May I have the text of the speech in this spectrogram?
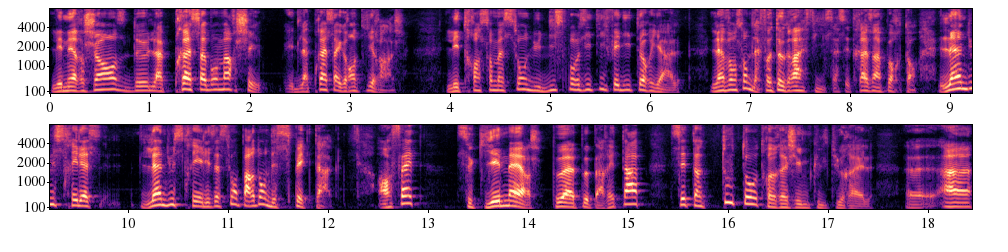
L'émergence de la presse à bon marché et de la presse à grand tirage, les transformations du dispositif éditorial, l'invention de la photographie, ça c'est très important, l'industrialisation pardon, des spectacles. En fait, ce qui émerge peu à peu par étapes, c'est un tout autre régime culturel, euh, un,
